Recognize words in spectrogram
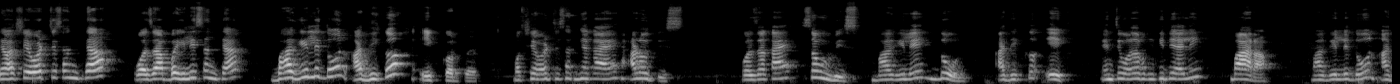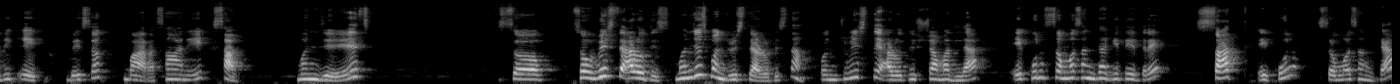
तेव्हा शेवटची संख्या वजा पहिली संख्या भागिले दोन अधिक एक करतोय. मग शेवटची संख्या काय? अडोतीस. वजा काय? सव्वीस. भागिले दोन अधिक एक. यांची वजा किती आली? बारा. भागिले दोन अधिक एक. बेसक बारा. सहा आणि एक सात. म्हणजेच स- सव्वीस ते अडोतीस. म्हणजेच पंचवीस ते अडोतीस ना? पंचवीस ते अडोतीसच्या मधल्या एकूण समसंख्या किती येत रे? सात एकूण समसंख्या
